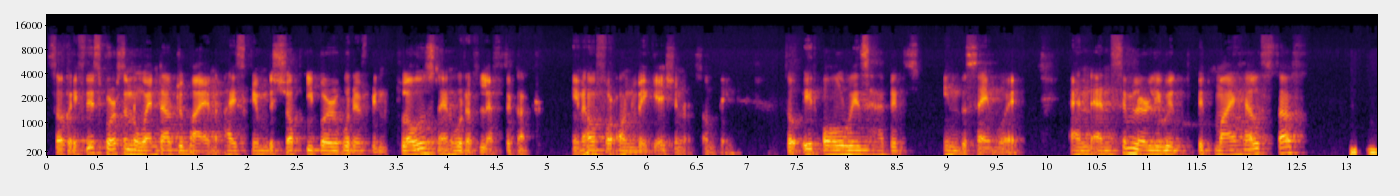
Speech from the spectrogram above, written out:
So if this person went out to buy an ice cream, the shopkeeper would have been closed and would have left the country, you know, for on vacation or something. So it always happens in the same way. And and similarly with with my health stuff, mm-hmm.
